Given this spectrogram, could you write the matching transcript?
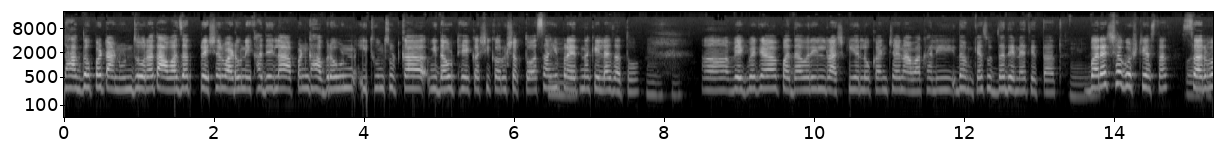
धाकधपट आणून जोरात आवाजात प्रेशर वाढवून एखाद्याला आपण घाबरवून इथून सुटका विदाऊट हे कशी करू शकतो असाही. प्रयत्न केला जातो वेगवेगळ्या पदावरील राजकीय लोकांच्या नावाखाली धमक्या सुद्धा देण्यात येतात. बऱ्याचशा गोष्टी असतात. सर्व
